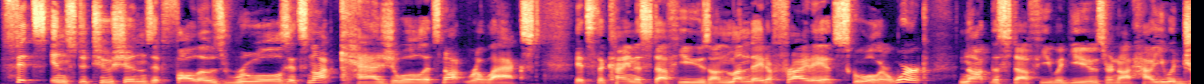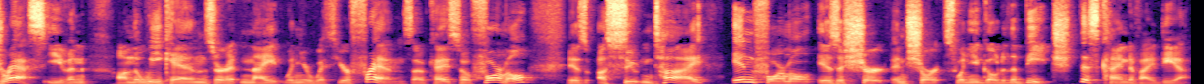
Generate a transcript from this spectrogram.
fits institutions. It follows rules. It's not casual. It's not relaxed. It's the kind of stuff you use on Monday to Friday at school or work, not the stuff you would use or not how you would dress even on the weekends or at night when you're with your friends. Okay. So formal is a suit and tie. Informal is a shirt and shorts when you go to the beach. This kind of idea.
